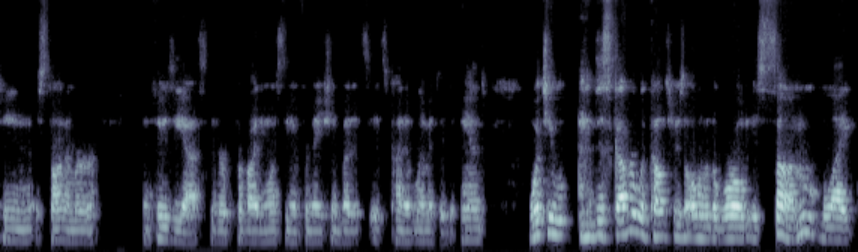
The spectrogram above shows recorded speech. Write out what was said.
keen astronomer enthusiasts that are providing of the information, but it's it's kind of limited. And what you discover with cultures all over the world is some, like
